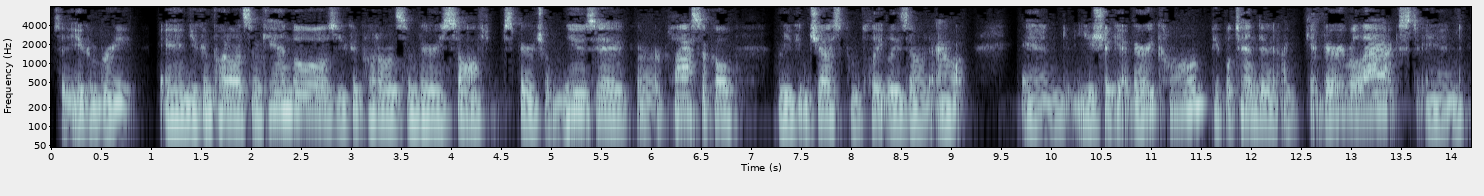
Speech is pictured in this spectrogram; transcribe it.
so that you can breathe. And you can put on some candles, you could put on some very soft spiritual music or classical, or you can just completely zone out. And you should get very calm. People tend to get very relaxed and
